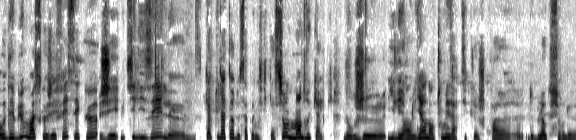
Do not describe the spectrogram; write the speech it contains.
au début, moi, ce que j'ai fait, c'est que j'ai utilisé le calculateur de saponification Mandrucalc. Donc, je, il est en lien dans tous mes articles, je crois, euh, de blog sur le,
